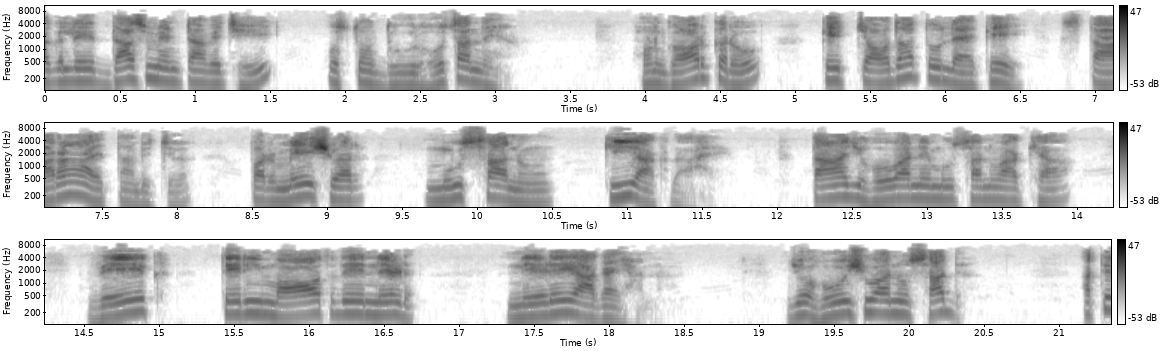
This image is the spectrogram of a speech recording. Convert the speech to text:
ਅਗਲੇ 10 ਮਿੰਟਾਂ ਵਿੱਚ ਹੀ ਉਸ ਤੋਂ ਦੂਰ ਹੋ ਜਾਂਦੇ ਹਾਂ। ਹੁਣ ਗੌਰ ਕਰੋ ਕਿ 14 ਤੋਂ ਲੈ ਕੇ 17 ਆਇਤਾਂ ਵਿੱਚ ਪਰਮੇਸ਼ਵਰ ਮੂਸਾ ਨੂੰ ਕੀ ਆਖਦਾ ਹੈ। ਤਾਂ ਯਹੋਵਾ ਨੇ ਮੂਸਾ ਨੂੰ ਆਖਿਆ, ਵੇਖ, ਤੇਰੀ ਮੌਤ ਦੇ ਨੇੜ ਨੇੜੇ ਆ ਗਏ ਹਨ। ਜੋ ਹੋਸ਼ੂਆ ਨੂੰ ਸੱਦ ਅਤੇ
